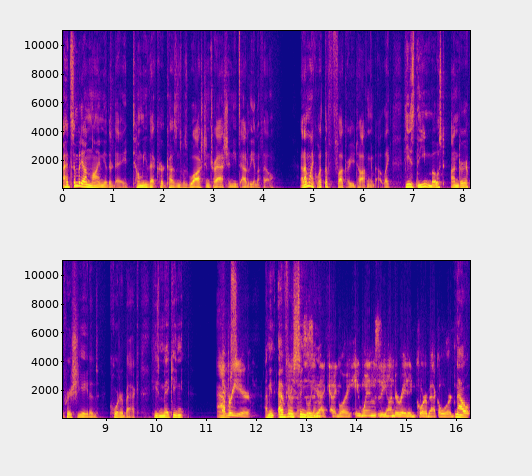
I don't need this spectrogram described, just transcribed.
I had somebody online the other day tell me that Kirk Cousins was washed in trash and needs out of the NFL, and I'm like, what the fuck are you talking about? Like, he's the most underappreciated quarterback. He's making abs- Every year. I mean, every Cousins single is in year. that category. He wins the underrated quarterback award. Now,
